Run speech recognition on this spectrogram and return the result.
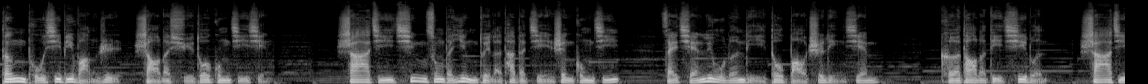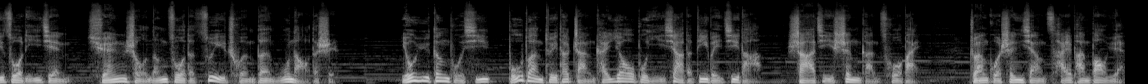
登普西比往日少了许多攻击性，杀鸡轻松地应对了他的谨慎攻击，在前六轮里都保持领先。可到了第七轮。杀鸡做了一件拳手能做的最蠢笨无脑的事。由于登普西不断对他展开腰部以下的低位击打，沙基甚感挫败，转过身向裁判抱怨。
